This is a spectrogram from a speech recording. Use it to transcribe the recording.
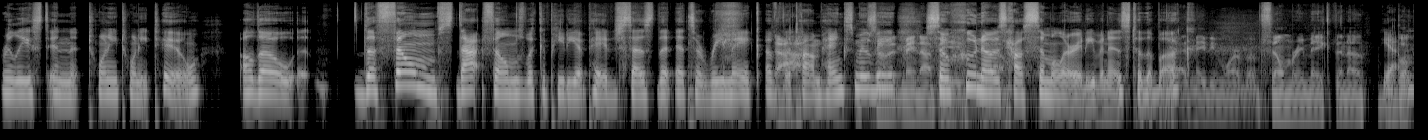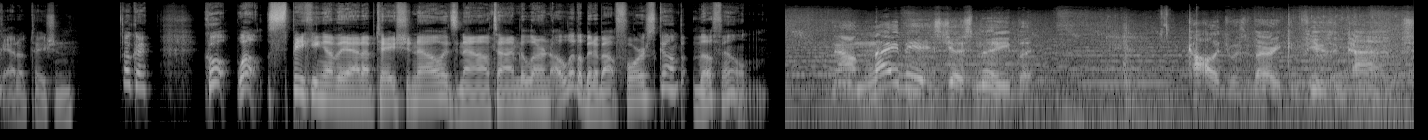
released in 2022. Although uh, the film's that film's Wikipedia page says that it's a remake of the Ah, Tom Hanks so movie. it may not So be- who knows yeah. how similar it even is to the Yeah, book. it may be more of a film remake than a Yeah. book adaptation. Okay. Cool. Well, speaking of the adaptation, now it's now time to learn a little bit about Forrest Gump, the film. Now, maybe it's just me, but college was very confusing times.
